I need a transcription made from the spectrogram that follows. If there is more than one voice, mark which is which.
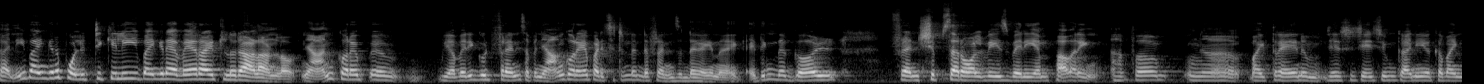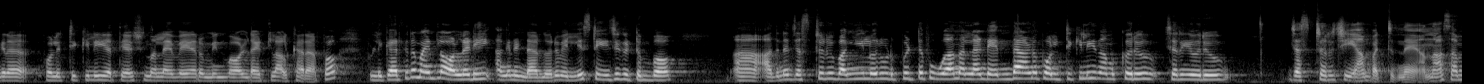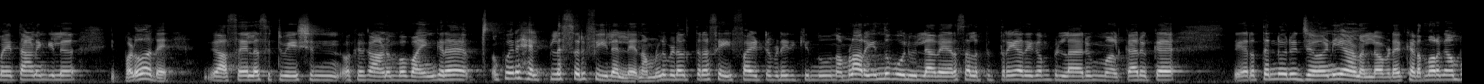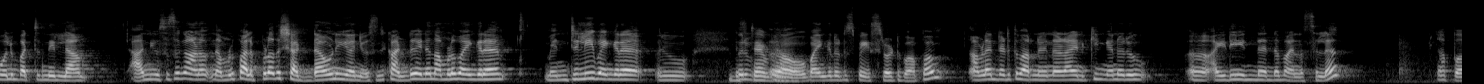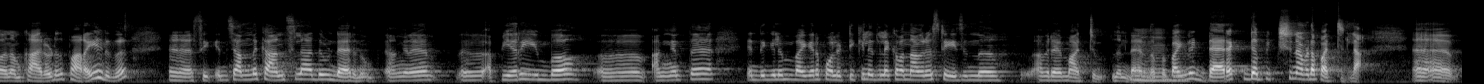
Speaker 1: കനി ഭയങ്കര പൊളിറ്റിക്കലി ഭയങ്കര അവെയർ ആയിട്ടുള്ള ഒരാളാണല്ലോ. ഞാൻ കുറെ we are very good friends അപ്പം ഞാൻ കുറേ പഠിച്ചിട്ടുണ്ട് എന്റെ ഫ്രണ്ട്സിന്റെ കയ്യിൽ നിന്ന്. I think the girl friendships are always very empowering അപ്പം മൈത്രേയനും ജേഷി ചേച്ചിയും കനിയൊക്കെ ഭയങ്കര പൊളിറ്റിക്കലി അത്യാവശ്യം നല്ല അവെയറും ഇൻവോൾവ് ആയിട്ടുള്ള ആൾക്കാരാണ് അപ്പോൾ പുള്ളിക്കാരത്തിന്റെ മൈൻഡിൽ ഓൾറെഡി അങ്ങനെ ഉണ്ടായിരുന്നു. ഒരു വലിയ സ്റ്റേജ് കിട്ടുമ്പോൾ അതിനെ ജസ്റ്റ് ഒരു ഭംഗിയുള്ള ഒരു ഉടുപ്പിട്ട് പോകാന്നല്ലാണ്ട് എന്താണ് പൊളിറ്റിക്കലി നമുക്കൊരു ചെറിയൊരു ജസ്റ്റർ ചെയ്യാൻ പറ്റുന്നത് അന്ന് ആ സമയത്താണെങ്കിൽ ഇപ്പോഴും അതെ. ഗാസയിലെ സിറ്റുവേഷൻ ഒക്കെ കാണുമ്പോൾ ഭയങ്കര നമുക്കൊരു ഹെൽപ്ലെസ് ഒരു ഫീൽ അല്ലേ? നമ്മളിവിടെ ഇത്ര സേഫ് ആയിട്ട് ഇവിടെ ഇരിക്കുന്നു. നമ്മൾ അറിയുന്നു പോലുമില്ല വേറെ സ്ഥലത്ത് ഇത്രയും അധികം പിള്ളേരും ആൾക്കാരൊക്കെ വേറെ തന്നെ ഒരു ജേണി ആണല്ലോ. അവിടെ കിടന്നുറങ്ങാൻ പോലും പറ്റുന്നില്ല. ആ ന്യൂസസ് കാണും. നമ്മൾ പലപ്പോഴും അത് ഷട്ട് ഡൗൺ ചെയ്യും ആ ന്യൂസ് കണ്ടു കഴിഞ്ഞാൽ നമ്മൾ ഭയങ്കര മെന്റലി ഭയങ്കര ഒരു ഒരു ഭയങ്കര ഒരു സ്പേസിലോട്ട് പോകും. അപ്പം അവൾ എന്റെ അടുത്ത് പറഞ്ഞു എന്നാടാ എനിക്ക് ഇങ്ങനെ ഒരു ഐഡിയ ഉണ്ട് എന്റെ മനസ്സിൽ. അപ്പോൾ നമുക്ക് ആരോടും ഇത് പറയരുത് അന്ന് കാൻസൽ ഉണ്ടായിരുന്നു അങ്ങനെ അപ്പിയർ ചെയ്യുമ്പോൾ അങ്ങനത്തെ എന്തെങ്കിലും ഭയങ്കര പൊളിറ്റിക്കൽ ഇതിലൊക്കെ വന്ന അവർ സ്റ്റേജിൽ നിന്ന് അവരെ മാറ്റും എന്നുണ്ടായിരുന്നു. അപ്പോൾ ഭയങ്കര ഡയറക്റ്റ് ഡെപിക്ഷൻ അവിടെ പറ്റില്ല.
